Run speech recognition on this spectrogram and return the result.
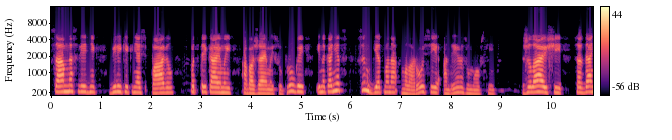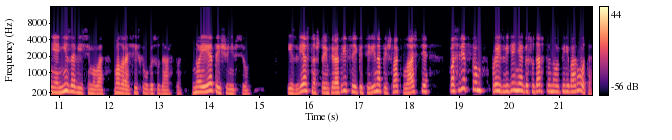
сам наследник великий князь Павел, подстрекаемый обожаемой супругой, и наконец сын гетмана Малороссии Андрей Разумовский, желающий создания независимого малороссийского государства. Но и это еще не все. Известно, что императрица Екатерина пришла к власти посредством произведения государственного переворота,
